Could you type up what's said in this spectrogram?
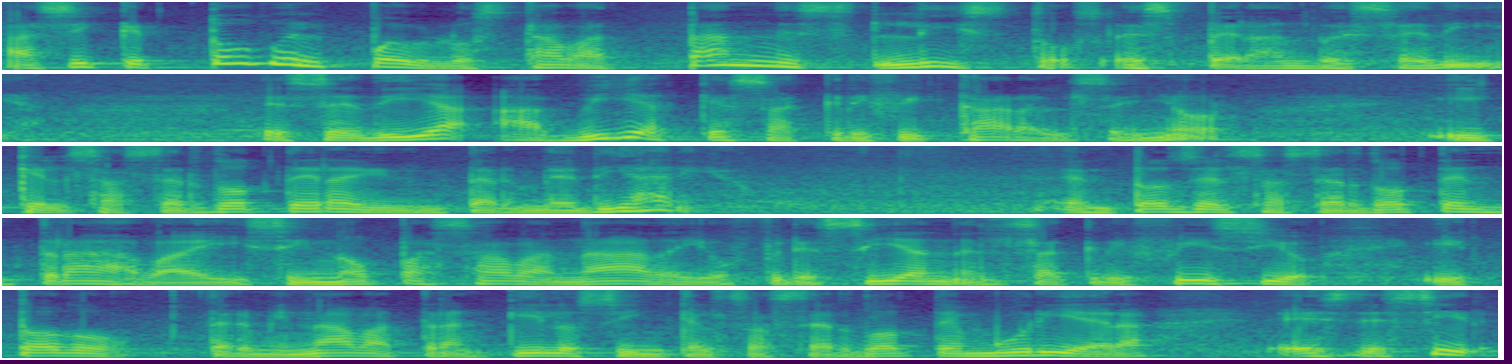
Así que todo el pueblo estaba tan listos esperando ese día. Ese día había que sacrificar al Señor y que el sacerdote era el intermediario. Entonces el sacerdote entraba y si no pasaba nada y ofrecían el sacrificio y todo terminaba tranquilo sin que el sacerdote muriera, es decir,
